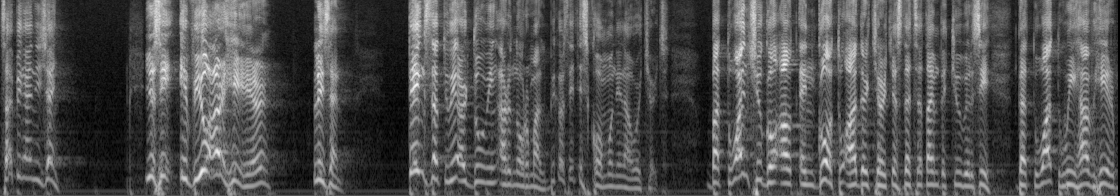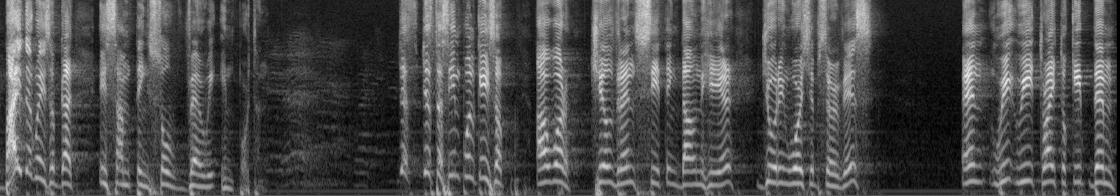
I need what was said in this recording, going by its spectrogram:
Sabi nga ni Jen, you see, if you are here, listen, things that we are doing are normal because it is common in our church. But once you go out and go to other churches, that's the time that you will see that what we have here, by the grace of God, is something so very important. Just, just a simple case of our children sitting down here during worship service. And we, we try to keep them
